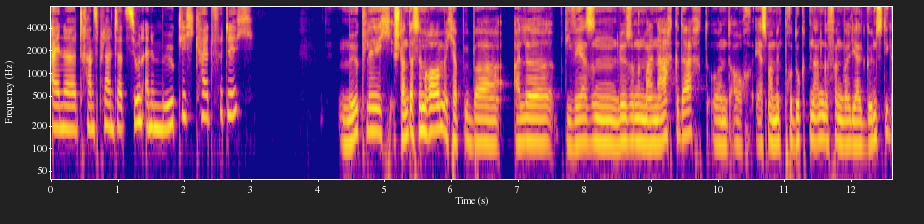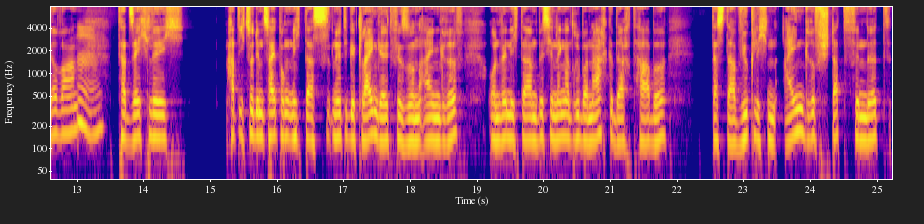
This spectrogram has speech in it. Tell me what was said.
eine Transplantation eine Möglichkeit für dich? Möglich, stand das im Raum. Ich habe über alle diversen Lösungen mal nachgedacht und auch erstmal mit Produkten angefangen, weil die halt günstiger waren. Mhm. Tatsächlich hatte ich zu dem Zeitpunkt nicht das nötige Kleingeld für so einen Eingriff. Und wenn ich da ein bisschen länger drüber nachgedacht habe, dass da wirklich ein Eingriff stattfindet,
